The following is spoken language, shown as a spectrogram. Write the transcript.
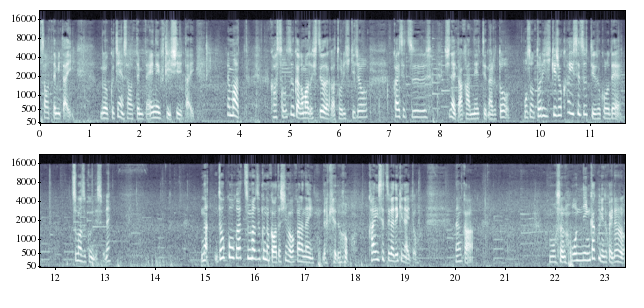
触ってみたいブロックチェーン触ってみたい NFT 知りたいでまあ仮想通貨がまず必要だから取引所開設しないとあかんねってなるともうその取引所開設っていうところでつまずくんですよね。などこがつまずくのか私には分からないんだけど解説ができないと。なんかもうその本人確認とかいろいろ、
